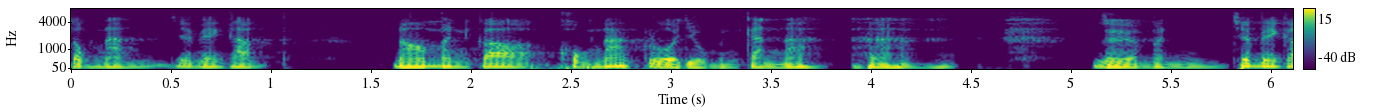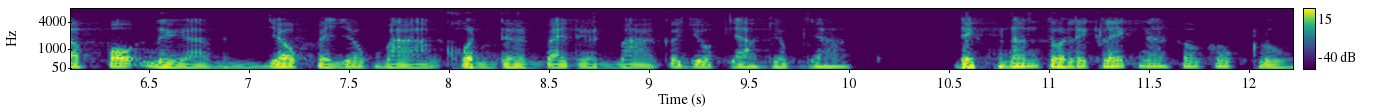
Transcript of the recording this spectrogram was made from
ตรงนั้นใช่ไหมครับเนาะมันก็คงน่ากลัวอยู่เหมือนกันนะเรือมันใช่ไหมครับโป๊ะเรือมันโยกไปโยกมา คนเดินไปเดินมาก็โยบยาบยบยาบ เด็กคนนั้นตัวเล็ก ๆ นะเขาก็กลัว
